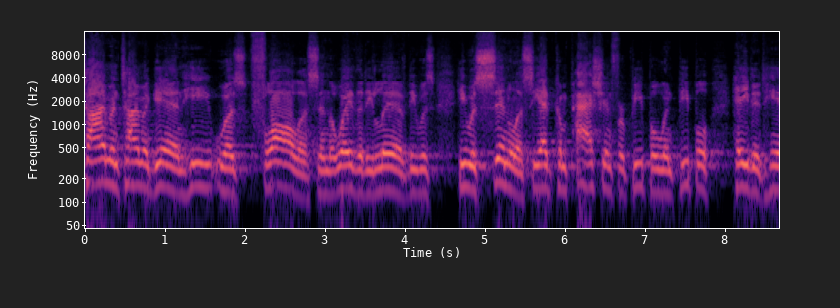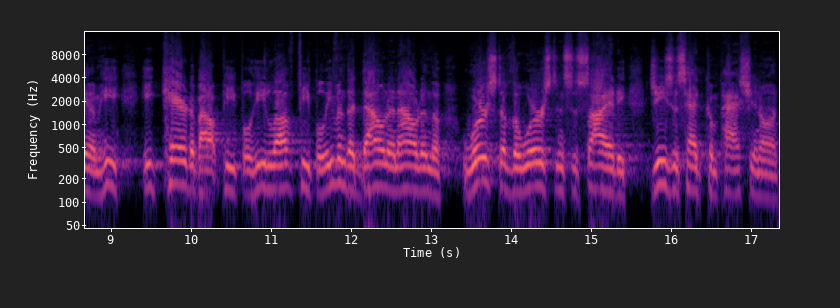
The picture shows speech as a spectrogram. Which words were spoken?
Time and time again, he was flawless in the way that he lived. He was, he was sinless. He had compassion for people when people hated him. He, he cared about people. He loved people. Even the down and out and the worst of the worst in society, Jesus had compassion on.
